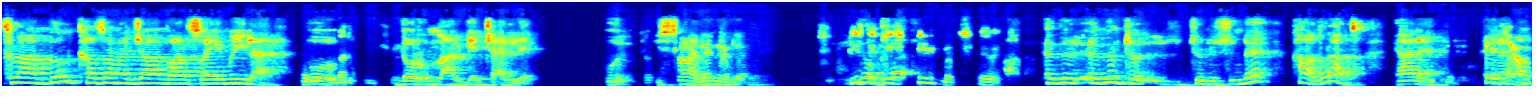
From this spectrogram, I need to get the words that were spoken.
Trump'ın kazanacağı varsayımıyla bu yorumlar geçerli. Bu Aynen öyle. Bir Yoksa, de bir şey var. Evet. Öbür, öbür türlüsünde kaldır at. Yani Peki e, ama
